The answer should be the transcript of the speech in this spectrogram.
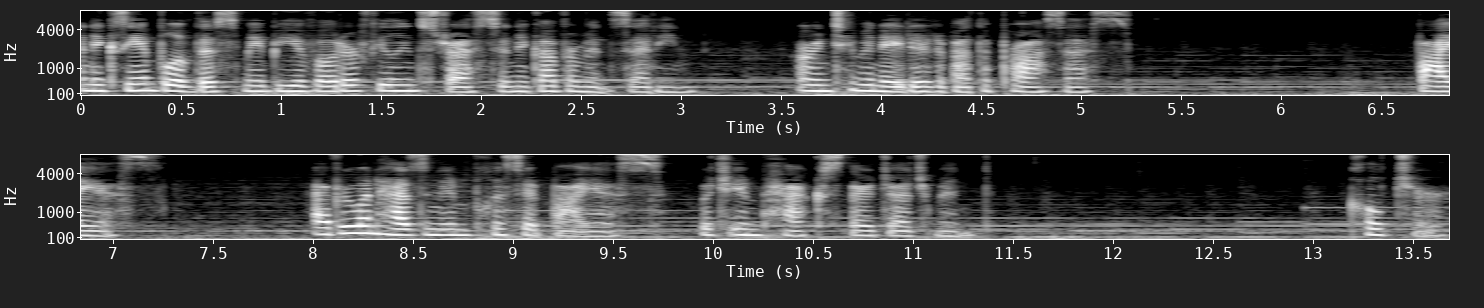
An example of this may be a voter feeling stressed in a government setting or intimidated about the process. Bias. Everyone has an implicit bias, which impacts their judgment. Culture.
